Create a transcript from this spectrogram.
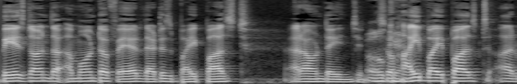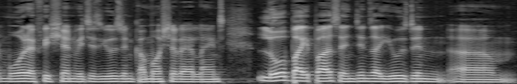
based on the amount of air that is bypassed around the engine. So high bypassed are more efficient which is used in commercial airlines. Low bypass engines are used in um,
